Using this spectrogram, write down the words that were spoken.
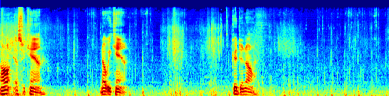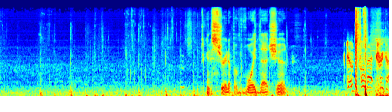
Oh, yes, we can. No, we can't. Good to know. Just gonna straight up avoid that shit. Don't pull that trigger.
